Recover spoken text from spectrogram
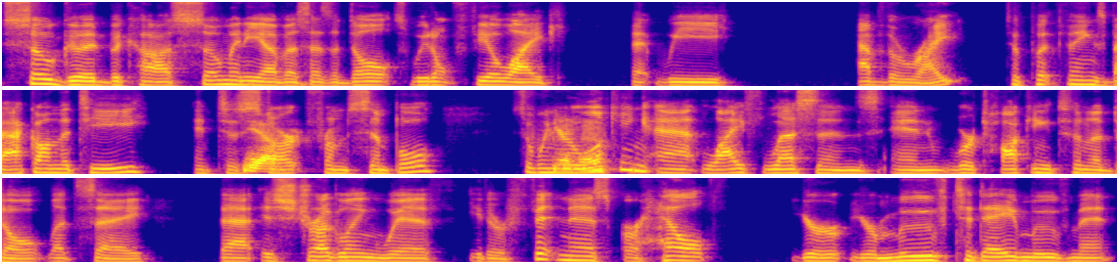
so good because so many of us as adults, we don't feel like that we have the right to put things back on the tee and to yeah. start from simple so when you're mm-hmm. looking at life lessons and we're talking to an adult, let's say, that is struggling with either fitness or health, your your move today movement,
